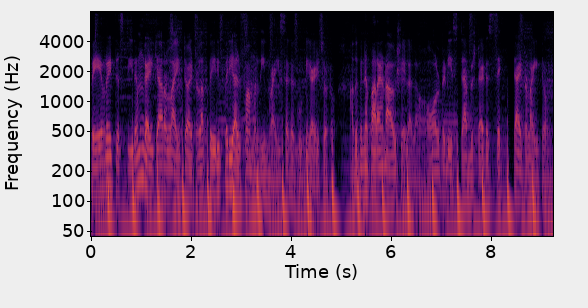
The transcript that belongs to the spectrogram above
ഫേവറേറ്റ് സ്ഥിരം കഴിക്കാറുള്ള ഐറ്റം ആയിട്ടുള്ള പെരിപ്പരി അൽഫാം മന്തിയും റൈസൊക്കെ കൂട്ടി കഴിച്ചു കേട്ടോ അത് പിന്നെ പറയേണ്ട ആവശ്യമില്ലല്ലോ. ഓൾറെഡി എസ്റ്റാബ്ലിഷ്ഡ് ആയിട്ട് സെറ്റ് ആയിട്ടുള്ള ഐറ്റമാണ്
